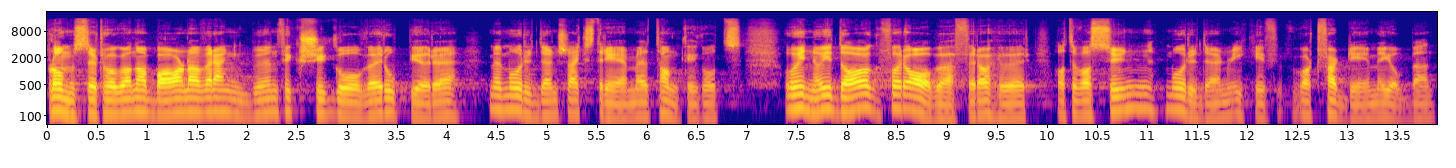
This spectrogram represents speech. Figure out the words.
Blomstertogene av barn av regnbuen fikk skygge over oppgjøret med morderens ekstreme tankegods, og ennå i dag får AUF-ere høre at det var synd morderen ikke ble ferdig med jobben,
